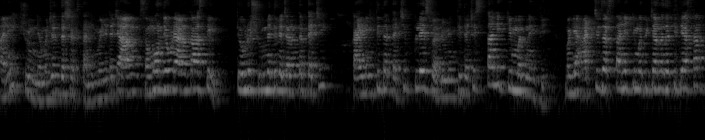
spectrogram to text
आणि शून्य म्हणजे दशक स्थानी. म्हणजे त्याच्या अंक समोर जेवढे अंक असतील तेवढे शून्य दिल्याच्या नंतर त्याची काय निघती? तर त्याची प्लेस व्हॅल्यू निघती. त्याची स्थानिक किंमत निघती. मग या आठची जर स्थानिक किंमत विचारलं तर किती असतात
